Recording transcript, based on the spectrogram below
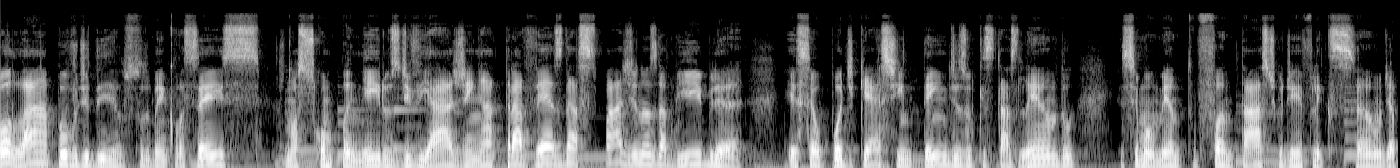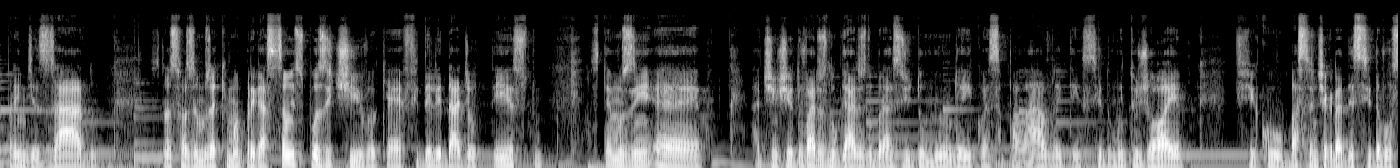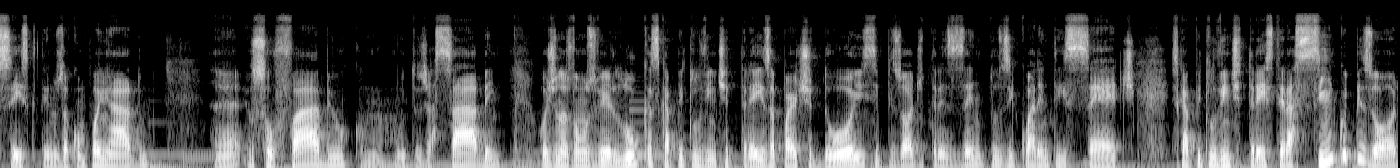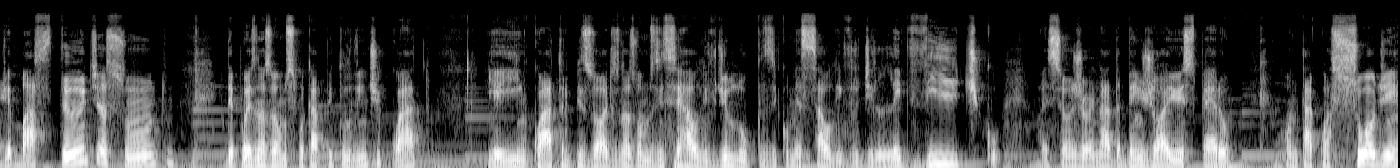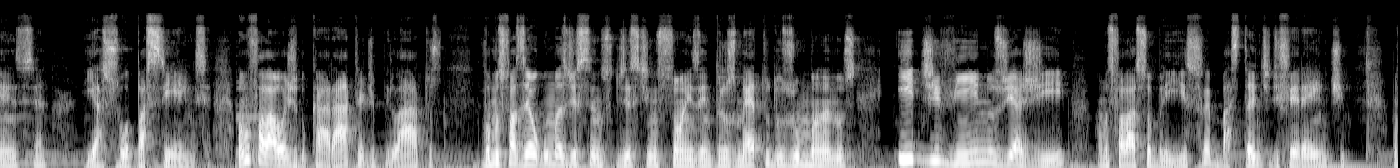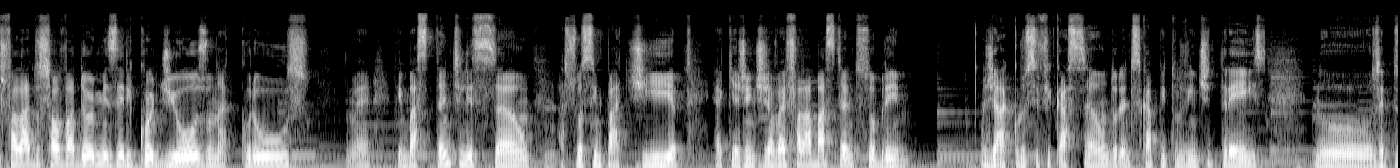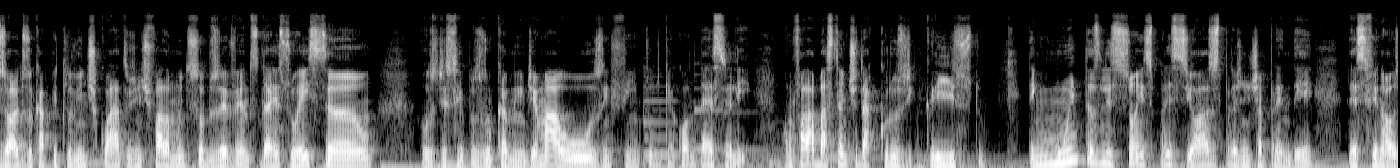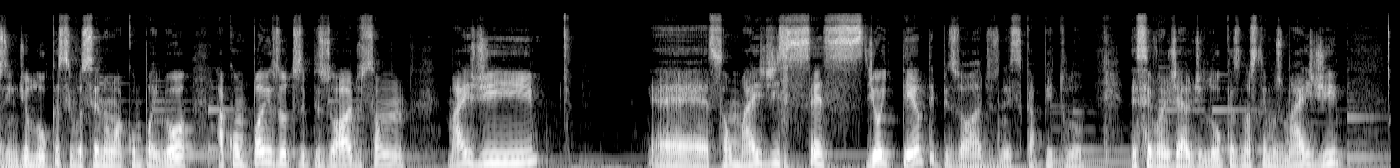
Olá, povo de Deus, tudo bem com vocês? Os nossos companheiros de viagem através das páginas da Bíblia. Esse é o podcast Entendes o que estás lendo, esse momento fantástico de reflexão, de aprendizado. Nós fazemos aqui uma pregação expositiva, que é fidelidade ao texto. Temos é, atingido vários lugares do Brasil e do mundo aí com essa palavra e tem sido muito jóia. Fico bastante agradecido a vocês que têm nos acompanhado. É, eu sou o Fábio, como muitos já sabem. Hoje nós vamos ver Lucas capítulo 23, a parte 2, episódio 347. Esse capítulo 23 terá cinco episódios, é bastante assunto. Depois nós vamos para o capítulo 24. E aí, em quatro episódios, nós vamos encerrar o livro de Lucas e começar o livro de Levítico. Vai ser uma jornada bem jóia e eu espero contar com a sua audiência e a sua paciência. Vamos falar hoje do caráter de Pilatos. Vamos fazer algumas distinções entre os métodos humanos e divinos de agir. Vamos falar sobre isso, é bastante diferente. Vamos falar do Salvador misericordioso na cruz. É? Tem bastante lição, a sua simpatia. Aqui a gente já vai falar bastante sobre já a crucificação durante esse capítulo 23. Nos episódios do capítulo 24, a gente fala muito sobre os eventos da ressurreição, os discípulos no caminho de Emaús, enfim, tudo que acontece ali. Vamos falar bastante da cruz de Cristo. Tem muitas lições preciosas para a gente aprender nesse finalzinho de Lucas. Se você não acompanhou, acompanhe os outros episódios. São mais de é, são mais de, de 80 episódios nesse capítulo, nesse Evangelho de Lucas. Nós temos mais de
